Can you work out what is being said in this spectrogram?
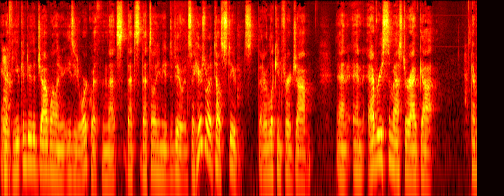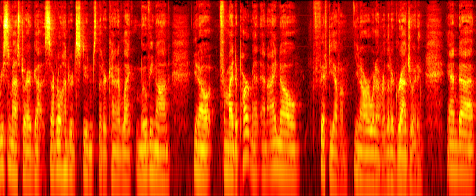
and Yeah. if you can do the job well and you're easy to work with then that's that's that's all you need to do and so here's what i tell students that are looking for a job and and every semester i've got every semester I've got several hundred students that are kind of like moving on, you know, from my department, and I know 50 of them, you know, or whatever that are graduating. And uh,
